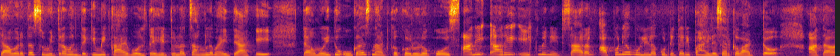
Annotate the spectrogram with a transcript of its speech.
त्यावर तर सुमित्रा म्हणते की मी काय बोलते हे तुला चांगलं माहिती आहे. त्यामुळे तू उगाच नाटकं करू नकोस. आणि अरे एक मिनिट सारंग आपण या मुलीला कुठेतरी पाहिल्यासारखं वाटतं. आता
